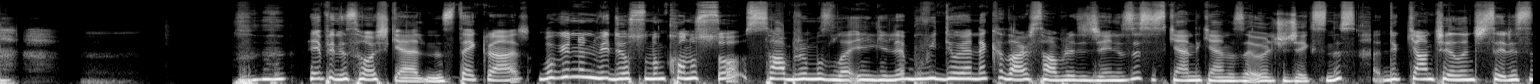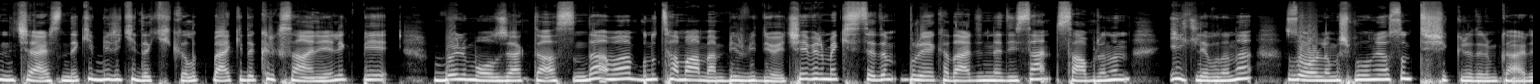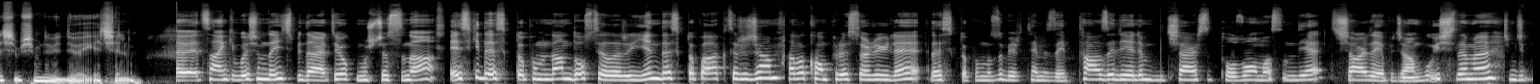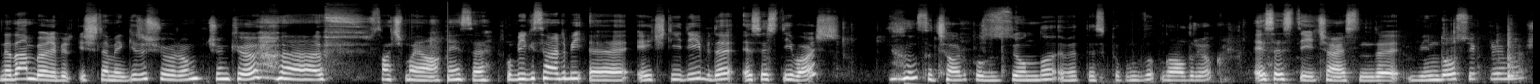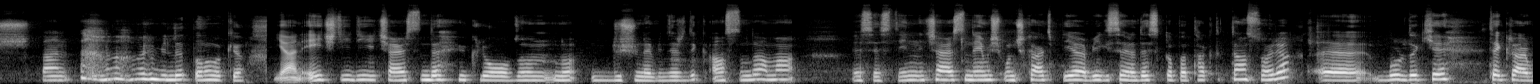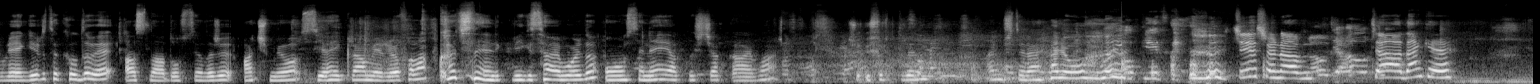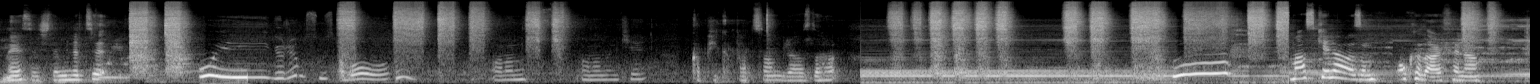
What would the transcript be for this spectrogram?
Hepiniz hoş geldiniz tekrar. Bugünün videosunun konusu sabrımızla ilgili. Bu videoya ne kadar sabredeceğinizi siz kendi kendinize ölçeceksiniz. Dükkan Challenge serisinin içerisindeki 1-2 dakikalık belki de 40 saniyelik bir bölüm olacaktı aslında ama bunu tamamen bir videoya çevirmek istedim. Buraya kadar dinlediysen sabrının ilk level'ını zorlamış bulunuyorsun. Teşekkür ederim kardeşim. Şimdi videoya geçelim. Evet sanki başımda hiçbir dert yokmuşçasına eski desktopumdan dosyaları yeni desktopa aktaracağım. Hava kompresörüyle desktopumuzu bir temizleyip tazeleyelim. İçerisi toz olmasın diye dışarıda yapacağım bu işlemi. Şimdi neden böyle bir işleme girişiyorum? Çünkü öf, saçma ya. Neyse. Bu bilgisayarda bir e, HDD bir de SSD var. Sıçar pozisyonda evet desktopumuzu kaldırıyor. SSD içerisinde Windows yüklüymüş. Ben millet bana bakıyor. Yani HDD içerisinde yüklü olduğunu düşünebilirdik aslında ama SSD'nin içerisindeymiş. Bunu çıkartıp diğer bilgisayara desktopa taktıktan sonra e, buradaki tekrar buraya geri takıldı ve asla dosyaları açmıyor. Siyah ekran veriyor falan. Kaç senelik bilgisayar bu arada? 10 seneye yaklaşacak galiba. Şu üfürttürelim. Ay müşteriler. Geht's. Tschüss, schönen Abend. Ciao, danke. Neyse işte milleti... Uy, görüyor musunuz? Abo. Ananın, ananınki. Kapıyı kapatsam biraz daha... Maske lazım. O kadar fena.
